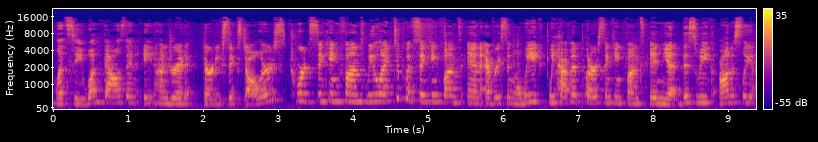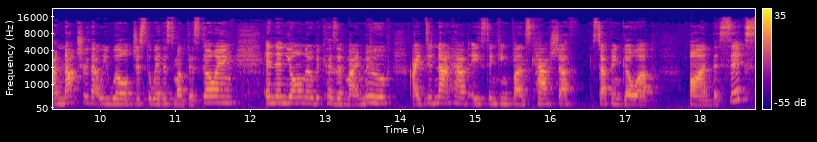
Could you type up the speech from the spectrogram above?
let's see, $1,836. Towards sinking funds, we like to put sinking funds in every single week. We haven't put our sinking funds in yet this week. Honestly, I'm not sure that we will just the way this month is going. And then y'all know because of my move, I did not have a sinking funds cash stuff stuffing go up on the 6th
